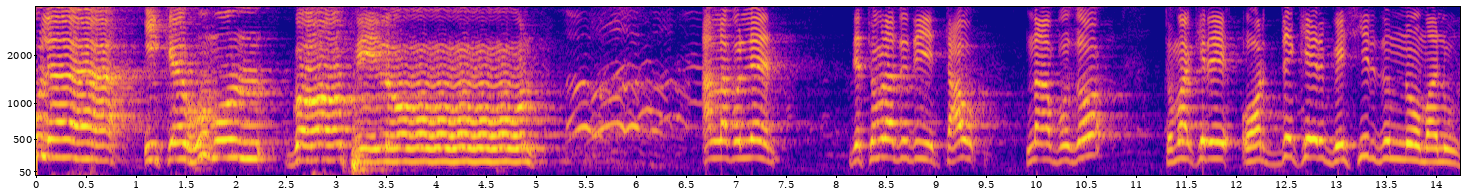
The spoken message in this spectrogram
উলাইকা হুমুল গাফিলুন। আল্লাহ বললেন যে তোমরা যদি তাও না বোঝো তোমাকে অর্ধেকের বেশির জন্য মানুষ,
